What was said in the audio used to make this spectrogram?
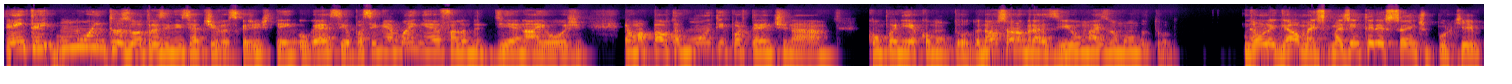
Entre muitas outras iniciativas que a gente tem, Google, é assim, eu passei minha manhã falando de ENAI hoje, é uma pauta muito importante na companhia como um todo, não só no Brasil, mas no mundo todo. Não, legal, mas, mas é interessante, porque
